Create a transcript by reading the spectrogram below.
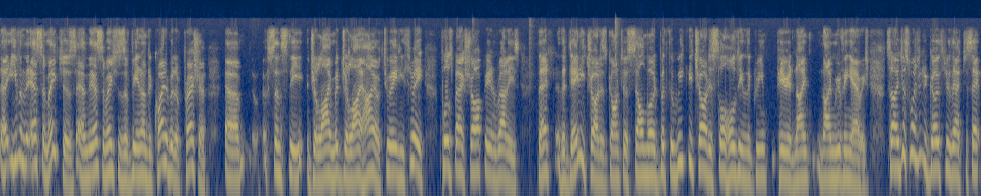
Uh, even the SMHs and the SMHs have been under quite a bit of pressure um, since the July mid-July high of 283 pulls back sharply and rallies. That the daily chart has gone to a sell mode, but the weekly chart is still holding the green period nine nine moving average. So I just wanted to go through that to say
